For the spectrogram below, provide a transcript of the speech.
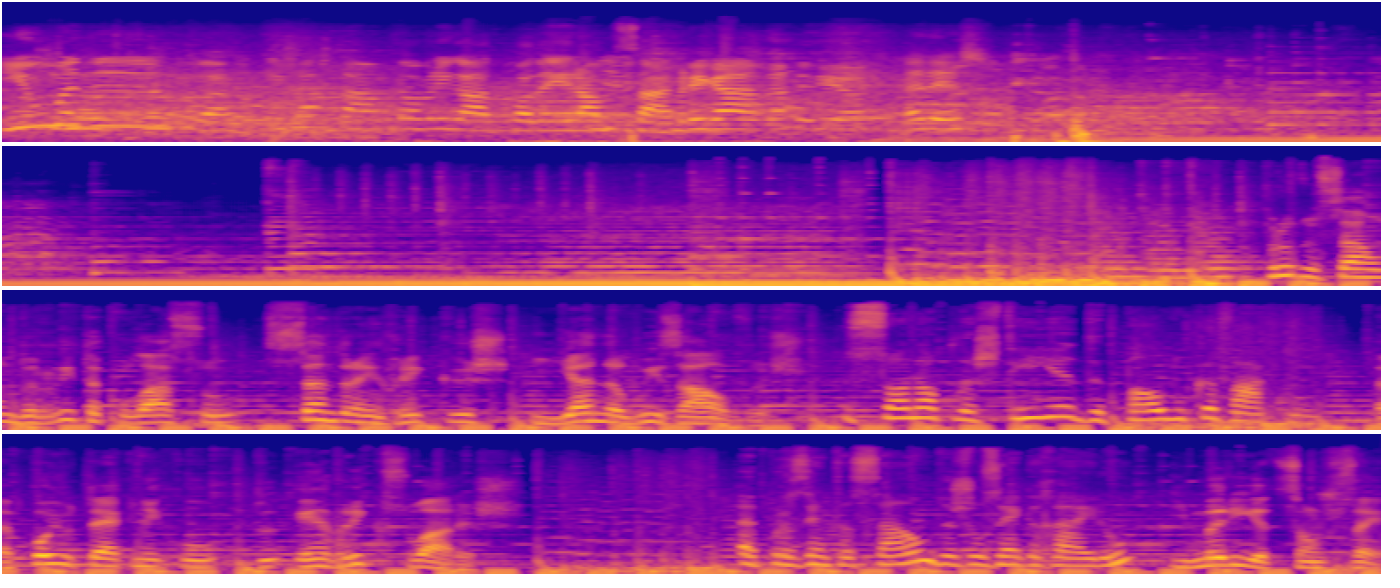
e uma de. E já está, muito obrigado. Podem ir almoçar. Obrigada. Adeus. Produção de Rita Colasso, Sandra Henriques e Ana Luísa Alves. Sonoplastia de Paulo Cavaco. Apoio técnico de Henrique Soares. Apresentação de José Guerreiro e Maria de São José.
